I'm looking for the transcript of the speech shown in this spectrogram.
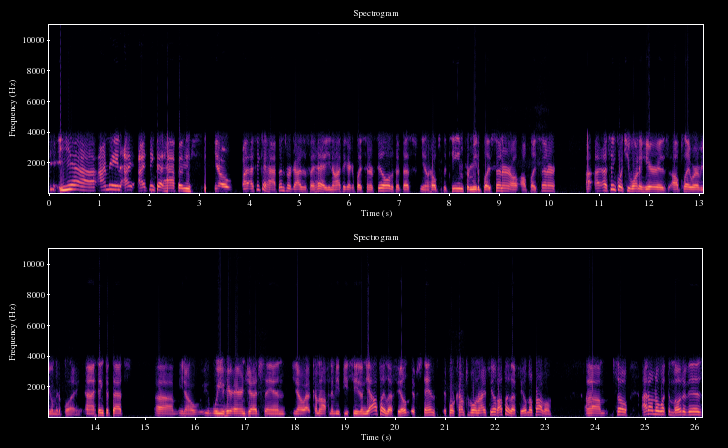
Yeah, I mean, I, I think that happens. You know, I think it happens where guys will say, "Hey, you know, I think I can play center field. If it best, you know, helps the team for me to play center, I'll, I'll play center." I, I think what you want to hear is, "I'll play wherever you want me to play." And I think that that's, um, you know, we hear Aaron Judge saying, you know, coming off an MVP season, "Yeah, I'll play left field. If Stan's if more comfortable in right field, I'll play left field, no problem." Um, so I don't know what the motive is.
